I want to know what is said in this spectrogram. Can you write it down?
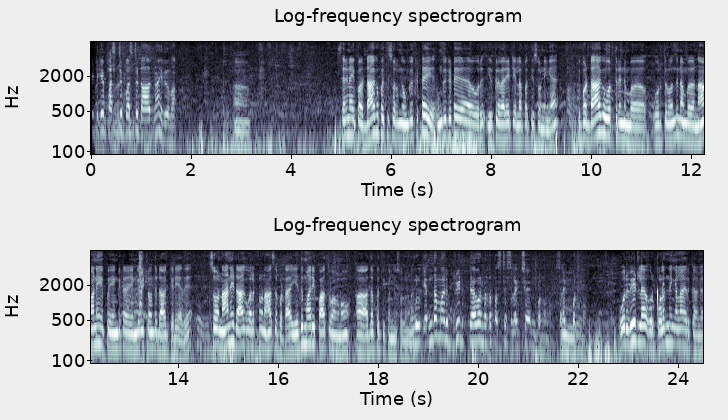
வீட்டுக்கே ஃபஸ்ட்டு ஃபஸ்ட்டு டாக்னா இதுதான். ஆ. சரிண்ணா இப்போ டாகை பற்றி சொல்லுங்கள் உங்ககிட்ட உங்ககிட்ட ஒரு இருக்கிற வெரைட்டி எல்லாம் பற்றி சொன்னீங்க. இப்போ டாக் ஒருத்தர் நம்ம ஒருத்தர் வந்து நம்ம நானே இப்போ எங்கிட்ட எங்கள் வீட்டில் வந்து டாக் கிடையாது. ஸோ நானே டாக் வளர்க்கணும்னு ஆசைப்பட்டா எது மாதிரி பார்த்து வாங்கணும்? அதை பற்றி கொஞ்சம் சொல்லுங்கண்ணா. உங்களுக்கு எந்த மாதிரி ப்ரீட் தேவைன்றத ஃபர்ஸ்ட் செலெக்ஷன் பண்ணணும். செலக்ட் பண்ணணும். ஒரு வீட்டில் ஒரு குழந்தைங்கலாம் இருக்காங்க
